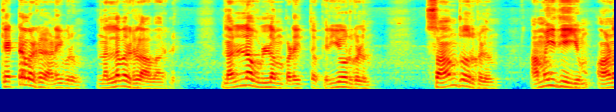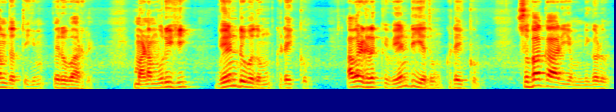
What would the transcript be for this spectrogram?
கெட்டவர்கள் அனைவரும் நல்லவர்களாவார்கள். நல்ல உள்ளம் படைத்த பெரியோர்களும் சான்றோர்களும் அமைதியையும் ஆனந்தத்தையும் பெறுவார்கள். மனமுருகி வேண்டுவதும் கிடைக்கும். அவர்களுக்கு வேண்டியதும் கிடைக்கும். சுபகாரியம் நிகழும்.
